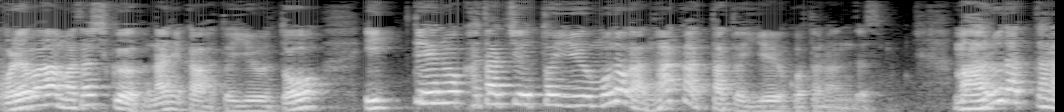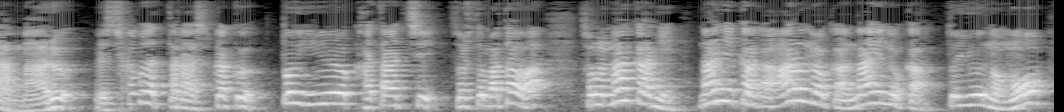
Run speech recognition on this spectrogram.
これはまさしく何かというと、一定の形というものがなかったということなんです。丸だったら丸、四角だったら四角という形、そしてまたはその中に何かがあるのかないのかというのも、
